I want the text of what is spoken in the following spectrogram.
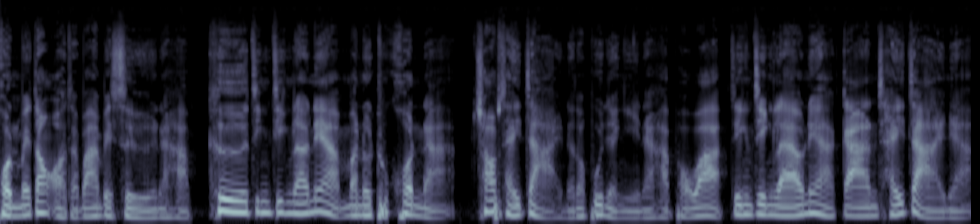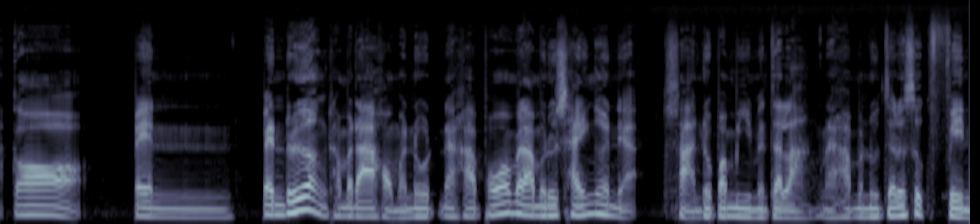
คนไม่ต้องออกจากบ้านไปซื้อนะครับคือจริง ๆ แล้วเนี่ยมนุษย์ทุกคนนะชอบใช้จ่ายนะต้องพูดอย่างนี้นะครับเพราะว่าจริง ๆ แล้วเนี่ยการใช้จ่ายเนี่ยก็เป็นเป็นเรื่องธรรมดาของมนุษย์นะครับเพราะว่าเวลามนุษย์ใช้เงินเนี่ย สารโดปามีนมันจะหลั่งนะครับมนุษย์จะรู้สึกฟิน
